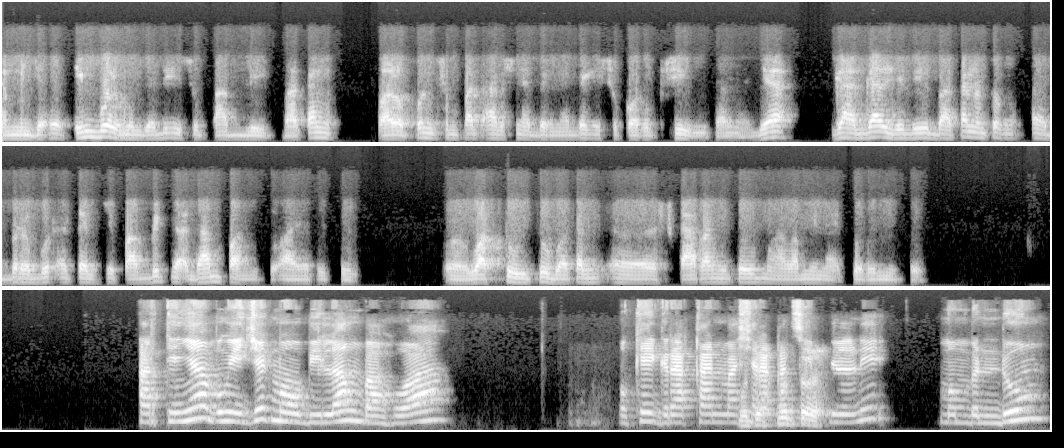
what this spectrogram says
yang menjadi, timbul menjadi isu publik. Bahkan walaupun sempat harus nebeng-nebeng isu korupsi misalnya dia gagal jadi bahkan untuk uh, berebut atensi publik nggak gampang itu air itu. Eh, waktu itu bahkan uh, sekarang itu mengalami naik turun itu. Artinya Bung Ijek mau bilang bahwa oke okay, gerakan masyarakat sipil ini membendung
